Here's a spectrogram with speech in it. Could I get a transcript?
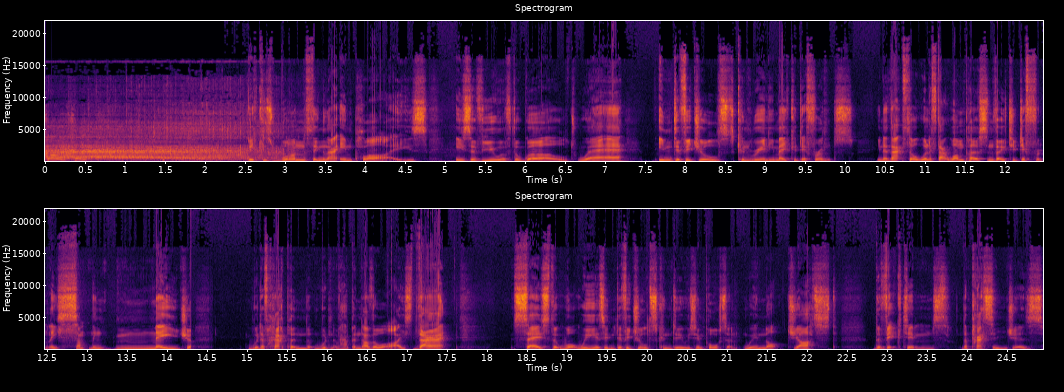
two six. Because one thing that implies is a view of the world where individuals can really make a difference. You know, that thought, well, if that one person voted differently, something major would have happened that wouldn't have happened otherwise. That says that what we as individuals can do is important. We're not just the victims, the passengers,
